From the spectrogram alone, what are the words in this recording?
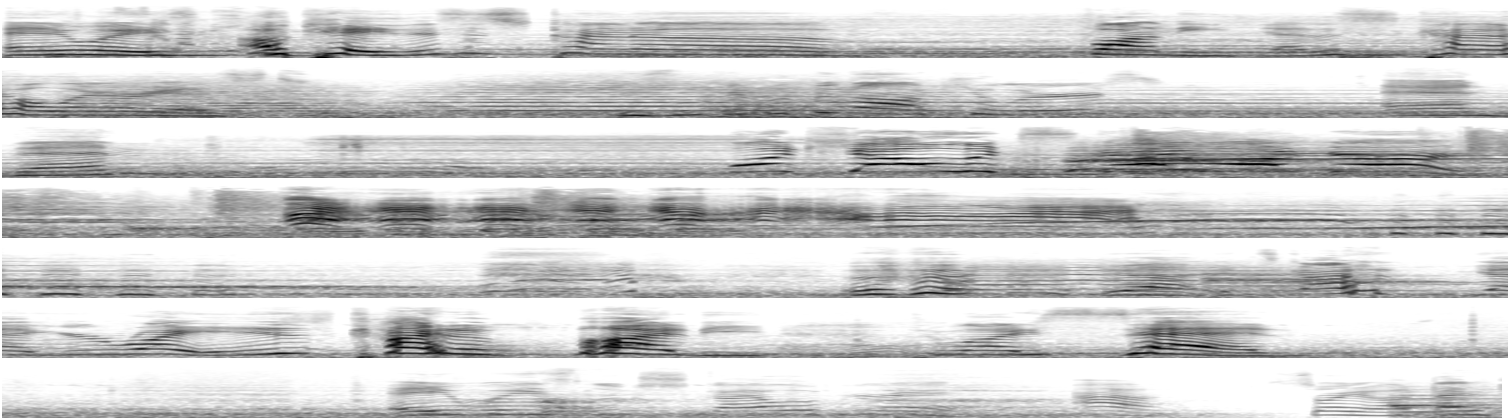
Anyways, okay, this is kind of funny. Yeah, this is kind of hilarious. Just look at the binoculars, and then watch out, Luke Skywalker! yeah, it's kind of yeah, you're right. It is kind of funny to what I said. Anyways, Luke Skywalker and ah, sorry about that.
